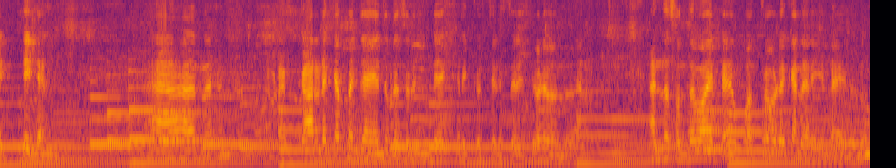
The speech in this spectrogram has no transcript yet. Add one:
എട്ടിൽ കാർഡക്ക പഞ്ചായത്ത് പ്രസിഡന്റിന്റെ റിക്വസ്റ്റ് അനുസരിച്ച് ഇവിടെ വന്നതാണ്. അന്ന് സ്വന്തമായിട്ട് പത്രം എടുക്കാൻ അറിയില്ലായിരുന്നു.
